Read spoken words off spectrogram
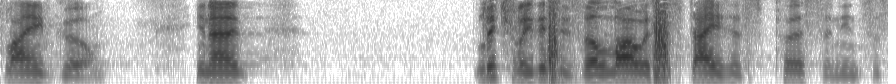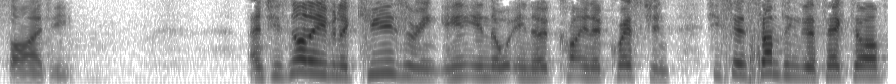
slave girl. You know, literally this is the lowest status person in society. And she's not even accusing in, the, in, her, in her question. She says something to the effect of,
